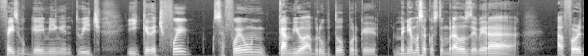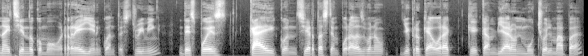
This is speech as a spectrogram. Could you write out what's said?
Facebook Gaming, en Twitch, y que de hecho fue, o sea, fue un cambio abrupto porque veníamos acostumbrados de ver a, a Fortnite siendo como rey en cuanto a streaming después cae con ciertas temporadas. Bueno, yo creo que ahora que cambiaron mucho el mapa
